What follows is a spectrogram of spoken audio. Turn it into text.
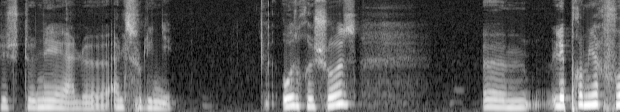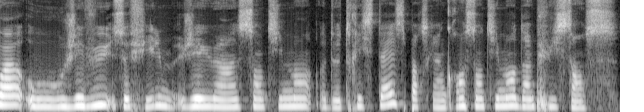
Je tenais à le, à le souligner. Autre chose, euh, les premières fois où j'ai vu ce film, j'ai eu un sentiment de tristesse parce qu'un grand sentiment d'impuissance.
